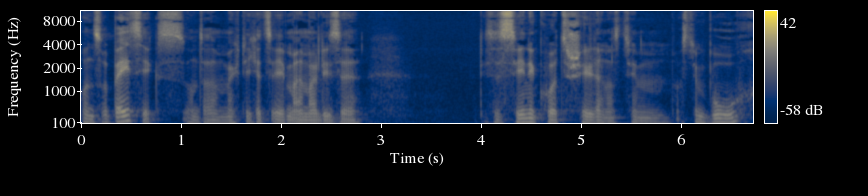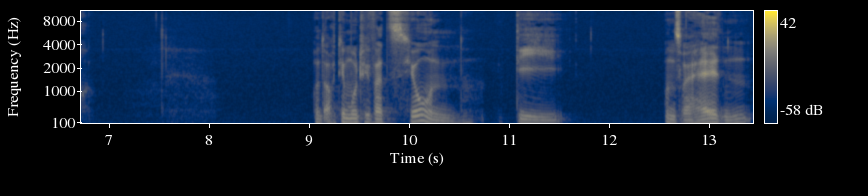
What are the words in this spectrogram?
unsere Basics. Und da möchte ich jetzt eben einmal diese, diese Szene kurz schildern aus dem, aus dem Buch und auch die Motivation, die unsere Helden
